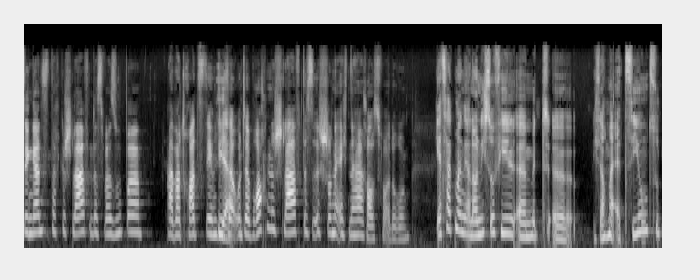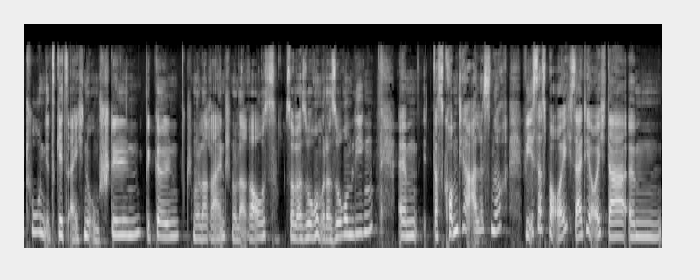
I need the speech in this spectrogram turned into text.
den ganzen Tag geschlafen, das war super. Aber trotzdem, dieser Ja. unterbrochene Schlaf, das ist schon echt eine Herausforderung. Jetzt hat man ja noch nicht so viel äh, mit, äh, ich sag mal, Erziehung zu tun. Jetzt geht's eigentlich nur um Stillen, Wickeln, Schnuller rein, Schnuller raus. Soll er so rum oder so rum liegen? Ähm, das kommt ja alles noch. Wie ist das bei euch? Seid ihr euch da ähm,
